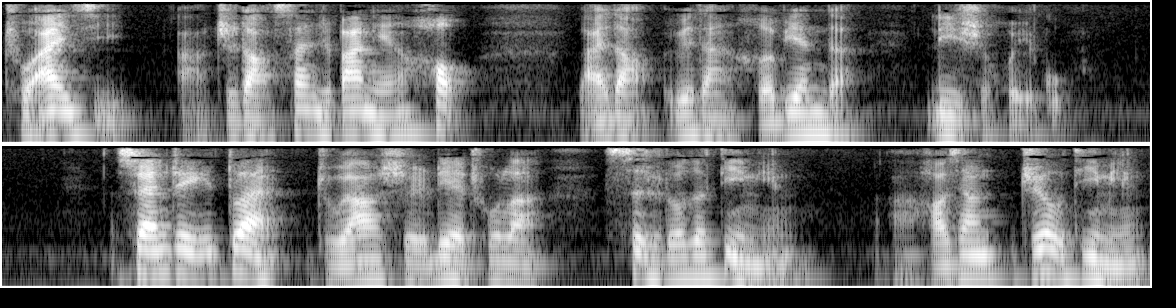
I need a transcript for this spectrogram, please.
出埃及啊，直到三十八年后来到约旦河边的历史回顾。虽然这一段主要是列出了。四十多个地名啊，好像只有地名，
